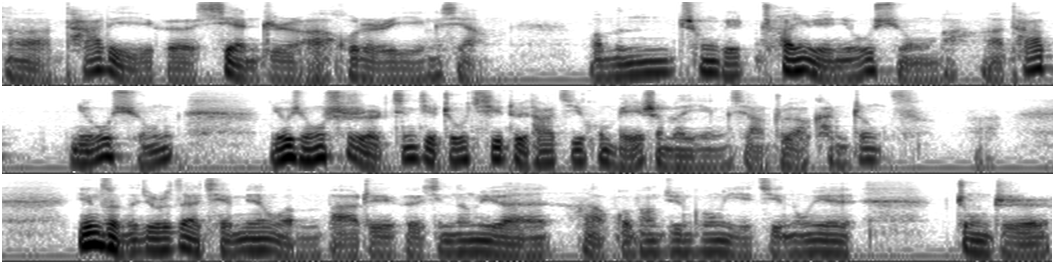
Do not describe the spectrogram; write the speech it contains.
啊它的一个限制啊或者是影响，我们称为穿越牛熊吧啊，它牛熊牛熊市经济周期对它几乎没什么影响，主要看政策。因此呢，就是在前面我们把这个新能源啊、国防军工以及农业种植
